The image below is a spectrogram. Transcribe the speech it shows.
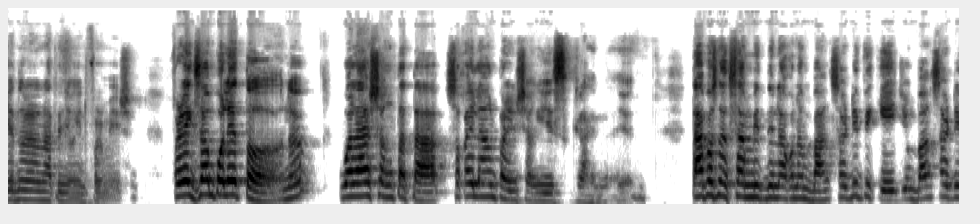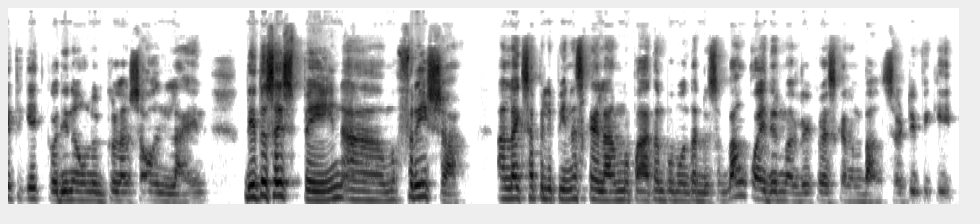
Yan na natin yung information. For example, ito, no? wala siyang tatak, so kailangan pa rin siyang i-scan. Ayan. Tapos nag-submit din ako ng bank certificate. Yung bank certificate ko, dinownload ko lang siya online. Dito sa Spain, um, free siya. Unlike sa Pilipinas, kailangan mo pa pumunta doon sa bangko, either mag-request ka ng bank certificate.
